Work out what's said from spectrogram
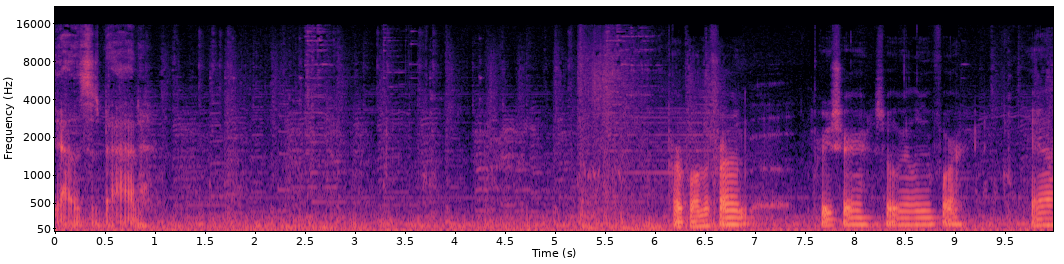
Yeah, this is bad. Purple on the front. Pretty sure that's what we are looking for. Yeah.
